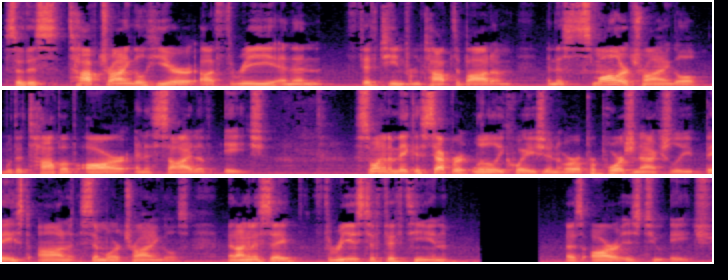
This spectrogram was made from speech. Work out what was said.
So this top triangle here, uh, 3 and then 15 from top to bottom, and this smaller triangle with a top of R and a side of H. So I'm going to make a separate little equation, or a proportion actually, based on similar triangles. And I'm going to say 3 is to 15 as R is to H.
